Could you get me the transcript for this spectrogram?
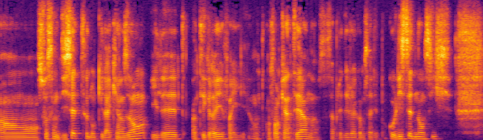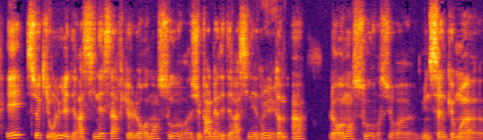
en 77, donc il a 15 ans, il est intégré, enfin en, tant qu'interne, ça s'appelait déjà comme ça à l'époque, au lycée de Nancy. Et ceux qui ont lu les Déracinés savent que le roman s'ouvre, je parle bien des Déracinés, donc du tome 1, le roman s'ouvre sur euh, une scène que moi,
